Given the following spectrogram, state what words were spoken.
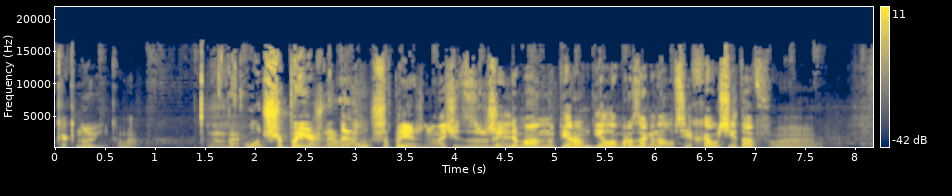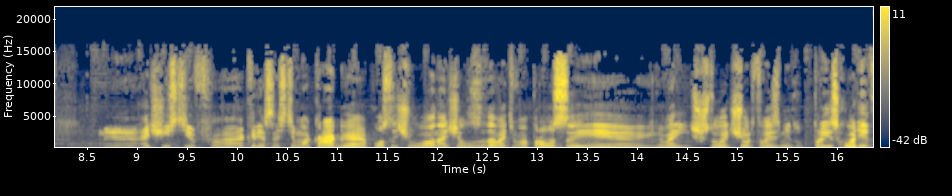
как новенького. Да, лучше прежнего. Да, лучше прежнего. Значит, Жиллиман первым делом разогнал всех хауситов, э, э, очистив окрестности Макрага, после чего начал задавать вопросы, говорить, что, черт возьми, тут происходит,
